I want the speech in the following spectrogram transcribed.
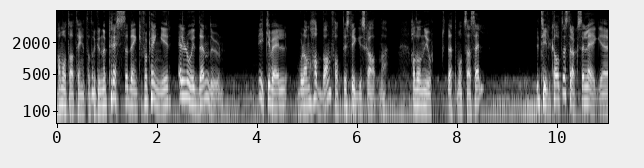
Han måtte ha tenkt at han kunne presse Denke for penger eller noe i den duren. Likevel, hvordan hadde han fått de stygge skadene? Hadde han gjort dette mot seg selv? De tilkalte straks en lege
